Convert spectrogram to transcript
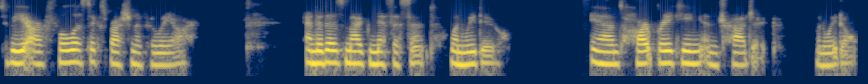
to be our fullest expression of who we are. And it is magnificent when we do, and heartbreaking and tragic when we don't.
